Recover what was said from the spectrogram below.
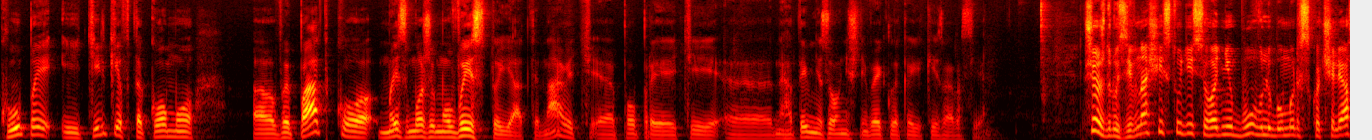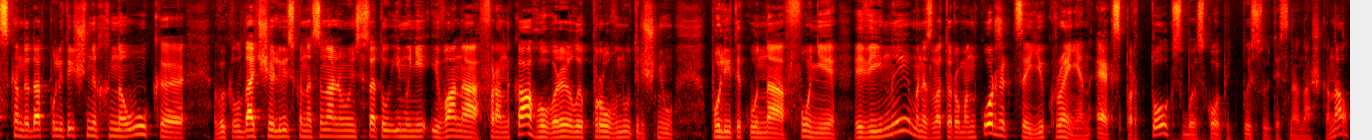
купи, і тільки в такому е, випадку ми зможемо вистояти, навіть е, попри ті е, негативні зовнішні виклики, які зараз є. Що ж, друзі, в нашій студії сьогодні був Любомир Скочеляс, кандидат політичних наук, е, викладач Львівського національного університету імені Івана Франка. Говорили про внутрішню політику на фоні війни. Мене звати Роман Коржик. Це Ukrainian Expert Talks. Обов'язково підписуйтесь на наш канал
